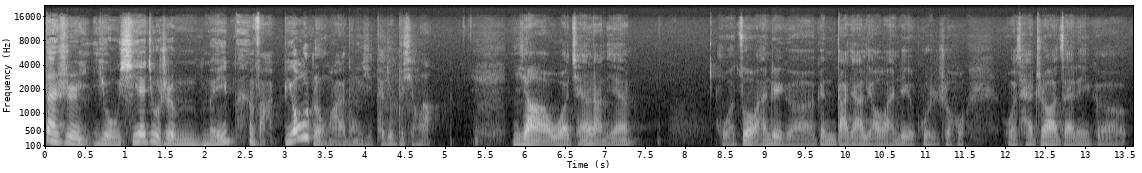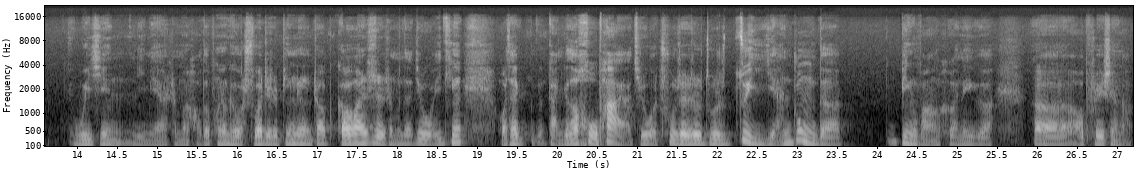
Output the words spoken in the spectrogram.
但是有些就是没办法标准化的东西，它就不行了。你像我前两天，我做完这个跟大家聊完这个故事之后。我才知道，在那个微信里面，什么好多朋友跟我说这是病症召高患室什么的，就我一听，我才感觉到后怕呀。其实我处的时候都是最严重的病房和那个呃 operation 了。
